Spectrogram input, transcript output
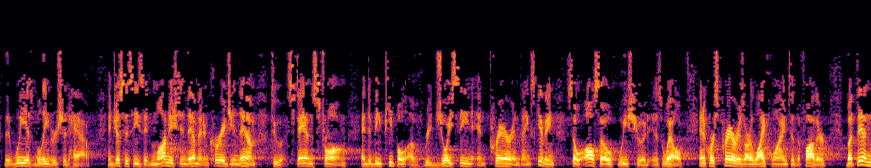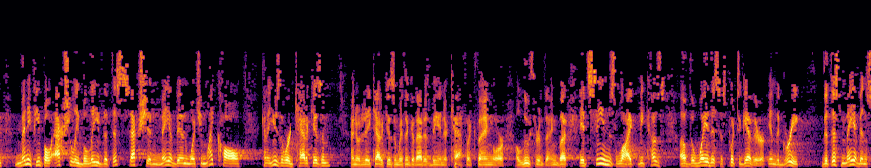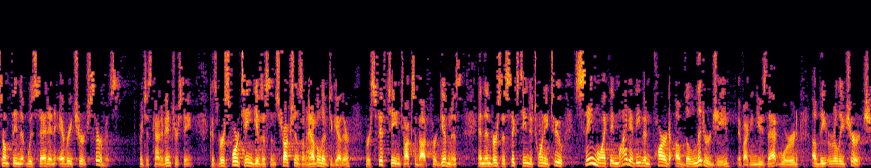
that we as believers should have. And just as he's admonishing them and encouraging them to stand strong and to be people of rejoicing and prayer and thanksgiving, so also we should as well. And of course, prayer is our lifeline to the Father. But then many people actually believe that this section may have been what you might call can I use the word catechism? I know today catechism, we think of that as being a Catholic thing or a Lutheran thing, but it seems like because of the way this is put together in the Greek, that this may have been something that was said in every church service, which is kind of interesting. Because verse 14 gives us instructions on how to live together. Verse 15 talks about forgiveness. And then verses 16 to 22 seem like they might have even part of the liturgy, if I can use that word, of the early church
